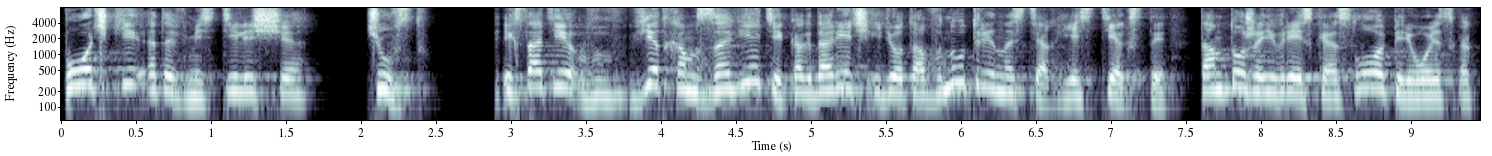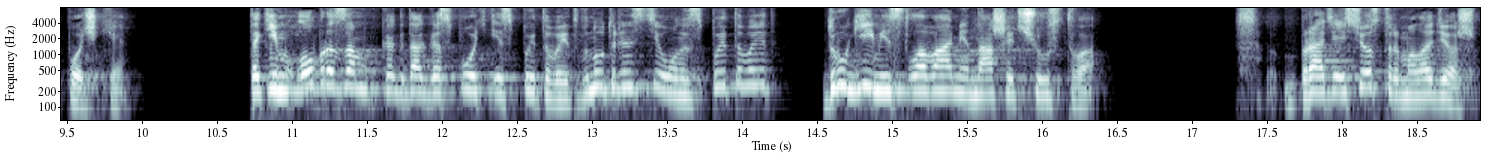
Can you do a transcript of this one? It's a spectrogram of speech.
почки – это вместилище чувств. И, кстати, в Ветхом Завете, когда речь идет о внутренностях, есть тексты, там тоже еврейское слово переводится как почки. Таким образом, когда Господь испытывает внутренности, Он испытывает другими словами наши чувства. Братья и сестры, молодежь,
